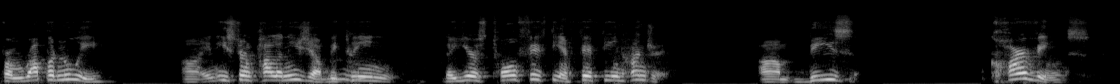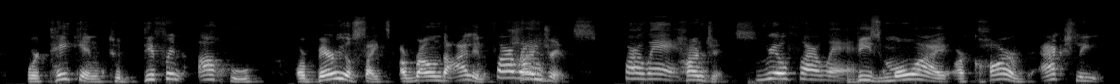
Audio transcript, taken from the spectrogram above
from Rapa Nui uh, in eastern Polynesia between the years 1250 and 1500. Um, these carvings were taken to different ahu or burial sites around the island. Far hundreds, Far away. hundreds. Real far away. These moai are carved actually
